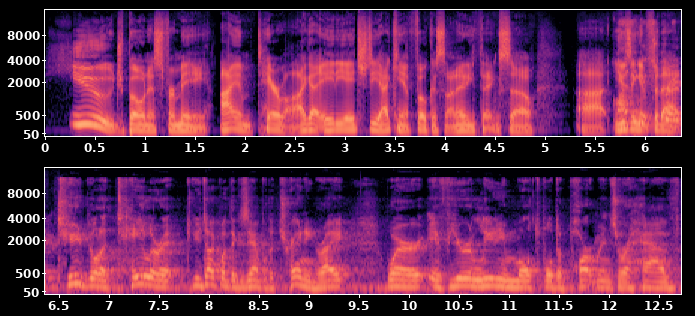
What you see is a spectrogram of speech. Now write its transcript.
huge bonus for me. I am terrible. I got adhd i can't focus on anything. So uh, using it for that too to be able to tailor it. You talk about the example of the training, right? Where if you're leading multiple departments or have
